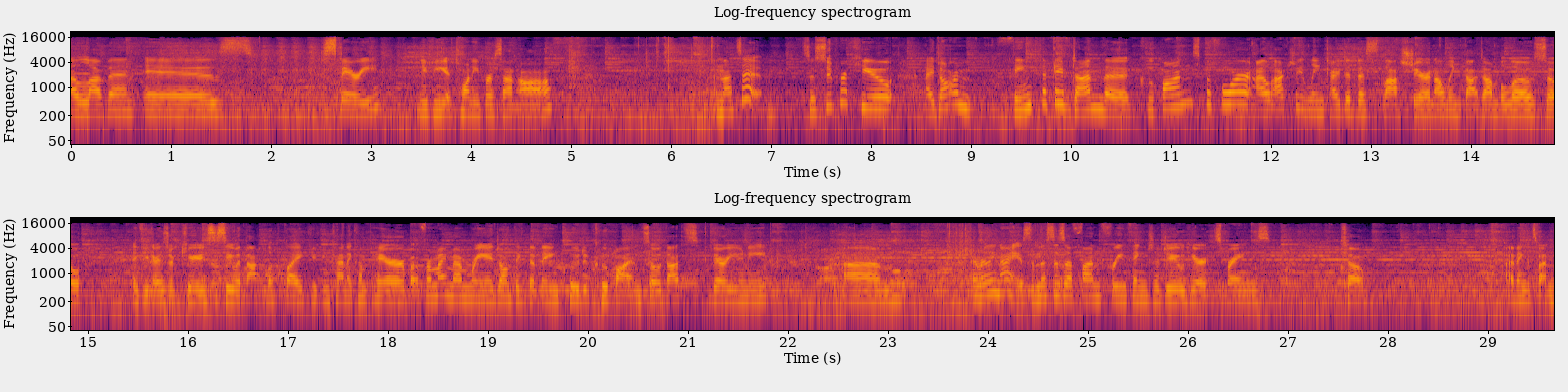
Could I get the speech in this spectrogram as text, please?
11 is Sperry and you can get 20% off and that's it. So super cute. I don't think that they've done the coupons before. I'll actually link, I did this last year and I'll link that down below. So if you guys are curious to see what that looked like, you can kind of compare. But from my memory, I don't think that they included coupons. So that's very unique um, and really nice. And this is a fun, free thing to do here at Springs. So I think it's fun.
